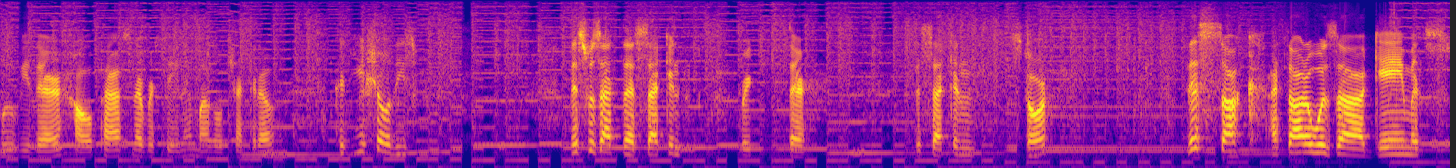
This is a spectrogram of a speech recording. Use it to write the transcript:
movie there. Hall Pass. Never seen it. Might as well check it out. Could you show these? This was at the second, right there. The second store. This suck. I thought it was a game. It's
